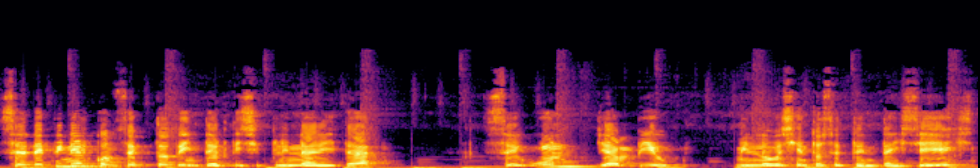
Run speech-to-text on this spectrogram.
se define el concepto de interdisciplinaridad según Piaget 1976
